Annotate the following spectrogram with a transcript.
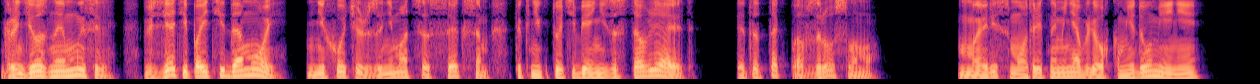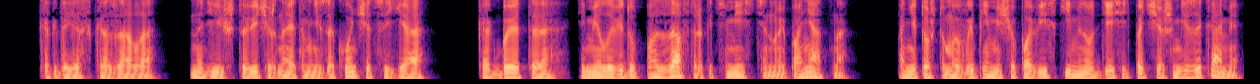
Грандиозная мысль — взять и пойти домой. Не хочешь заниматься сексом, так никто тебя и не заставляет. Это так по-взрослому. Мэри смотрит на меня в легком недоумении. Когда я сказала, надеюсь, что вечер на этом не закончится, я, как бы это имела в виду позавтракать вместе, ну и понятно, а не то, что мы выпьем еще по виски и минут десять почешем языками.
